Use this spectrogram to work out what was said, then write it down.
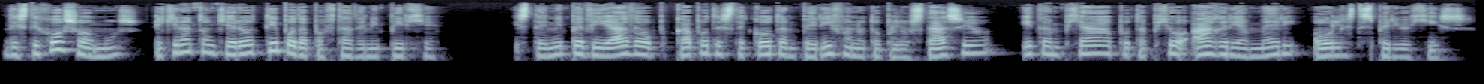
Δυστυχώς όμως, εκείνο τον καιρό τίποτα από αυτά δεν υπήρχε. Η στενή πεδιάδα όπου κάποτε στεκόταν περήφανο το πλωστάσιο ήταν πια από τα πιο άγρια μέρη όλης της περιοχής.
